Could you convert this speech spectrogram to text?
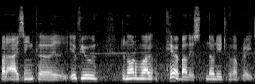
But I think uh, if you do not care about this, no need to upgrade.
